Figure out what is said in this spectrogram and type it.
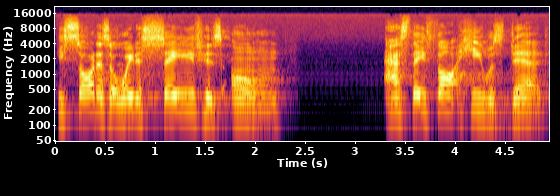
he saw it as a way to save his own as they thought he was dead.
